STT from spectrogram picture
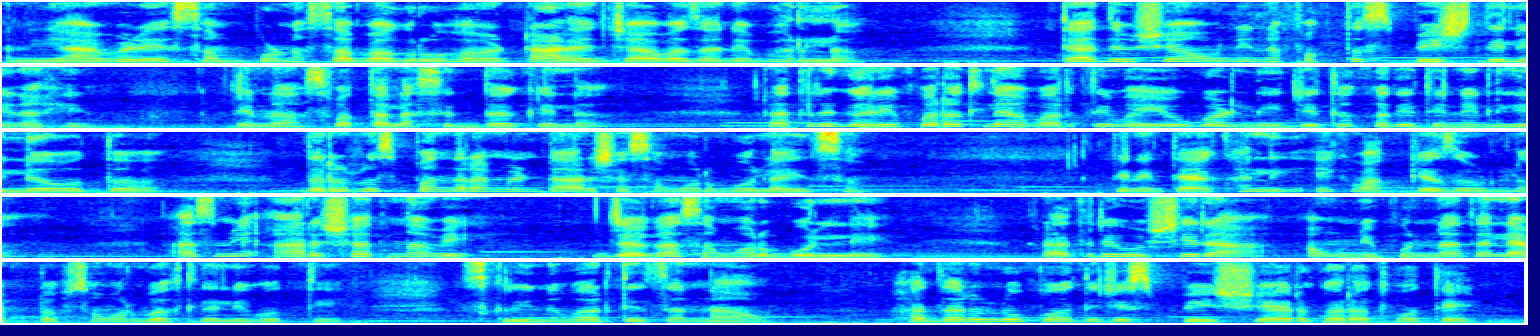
आणि यावेळेस संपूर्ण सभागृह टाळ्यांच्या आवाजाने भरलं. त्या दिवशी अवनीनं फक्त स्पीच दिली नाही. तिनं स्वतःला सिद्ध केलं. रात्री घरी परतल्यावर ती वही उघडली जिथं कधी तिने लिहिलं होतं दररोज पंधरा मिनटं आरशासमोर बोलायचं. तिने त्याखाली एक वाक्य जोडलं. आज मी आरशात नव्हे जगासमोर बोलले. रात्री उशिरा अवनी पुन्हा त्या लॅपटॉपसमोर बसलेली होती. स्क्रीनवर तिचं नाव. हजारो लोक तिची स्पीच शेअर करत होते.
